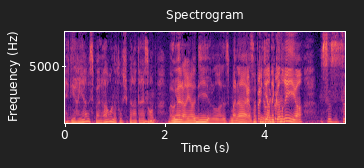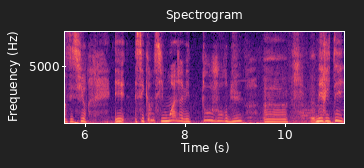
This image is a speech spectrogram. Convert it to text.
elle dit rien, mais c'est pas grave, on la trouve super intéressante. Mmh. Bah oui, elle a rien dit, alors ce malin, elle, elle a pas pu dire des conneries, conneries hein. ça, ça c'est sûr. Et c'est comme si moi j'avais toujours dû euh, mériter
